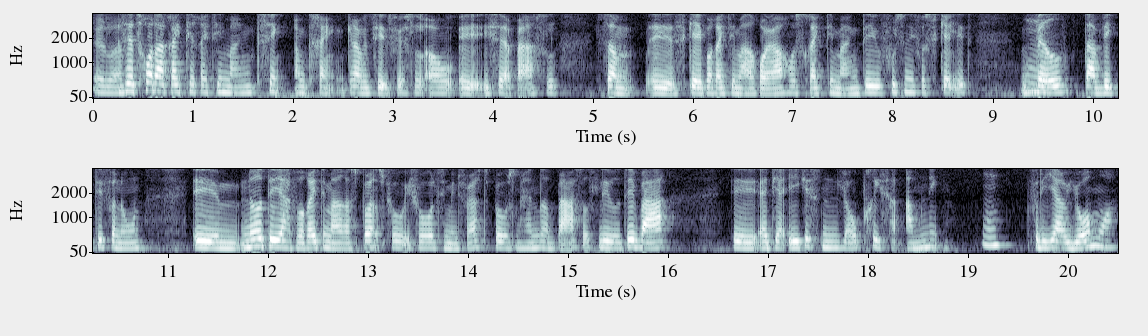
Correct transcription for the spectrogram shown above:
Eller, Altså jeg tror, der er rigtig, rigtig mange ting omkring graviditet, fødsel og øh, især barsel, som øh, skaber rigtig meget røre hos rigtig mange. Det er jo fuldstændig forskelligt, mm. hvad der er vigtigt for nogen. Øhm, noget af det, jeg har fået rigtig meget respons på i forhold til min første bog, som handlede om barselslivet, det var, øh, at jeg ikke sådan lovpriser amning. mm. Fordi jeg er jo jordmor.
